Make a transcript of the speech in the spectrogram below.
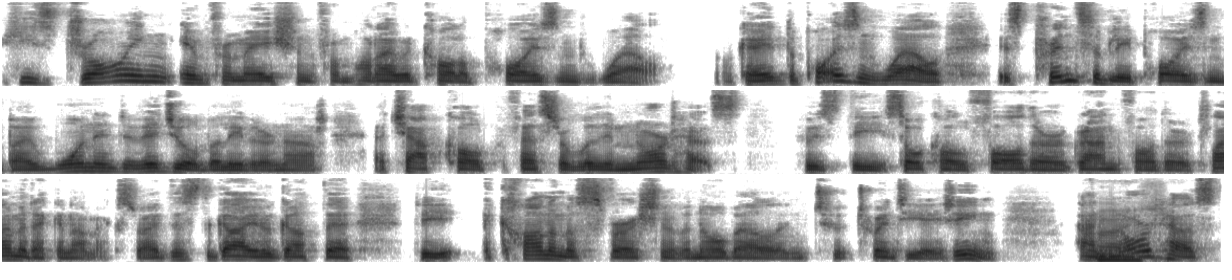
he's drawing information from what I would call a poisoned well. Okay, the poisoned well is principally poisoned by one individual, believe it or not, a chap called Professor William Nordhaus, who's the so-called father or grandfather of climate economics. Right, this is the guy who got the the economist version of a Nobel in t- 2018. And right. Nordhaus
